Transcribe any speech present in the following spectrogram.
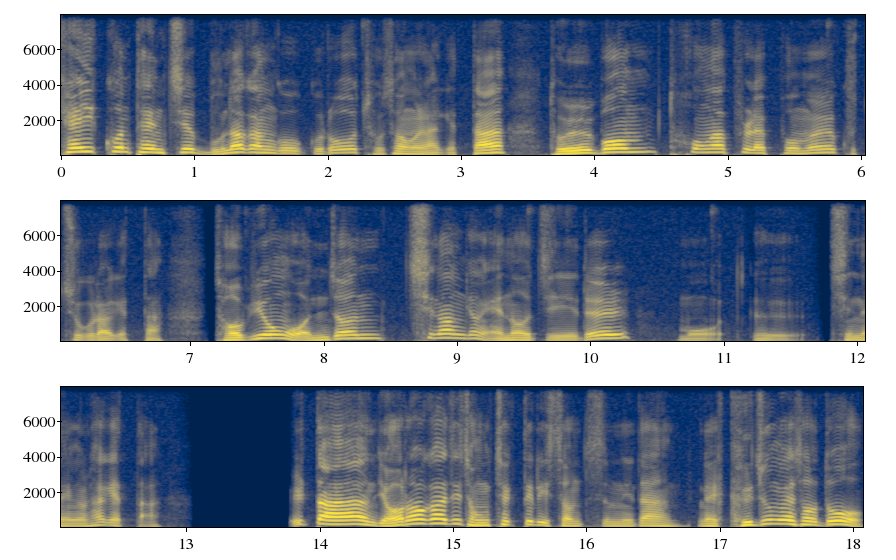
K 콘텐츠 문화 강국으로 조성을 하겠다. 돌봄 통합 플랫폼을 구축을 하겠다. 저비용 원전 친환경 에너지를 뭐 그 진행을 하겠다. 일단 여러 가지 정책들이 있었습니다. 네, 그 중에서도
